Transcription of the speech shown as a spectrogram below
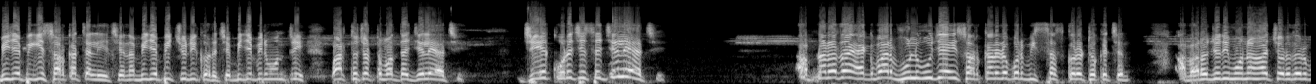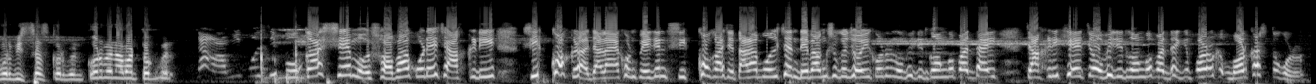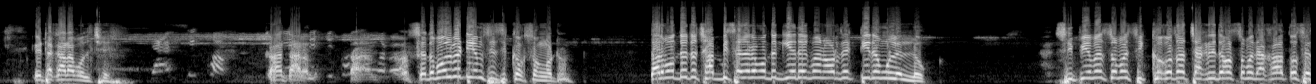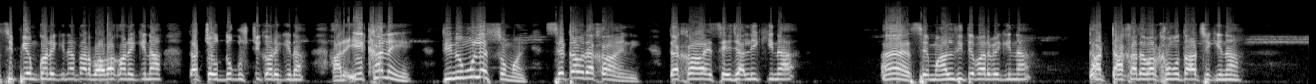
বিজেপি কি সরকার চালিয়েছে না বিজেপি চুরি করেছে? বিজেপির মন্ত্রী পার্থ চট্টোপাধ্যায় জেলে আছে। যে করেছে সে জেলে আছে। আপনারা তো একবার ভুল বুঝে এই সরকারের উপর বিশ্বাস করে ঠকেছেন। আবারও যদি মনে হয় চোরদের উপর বিশ্বাস করবেন করবেন আবার ঠকবেন। আমি বলছি প্রকাশ্যে সভা করে চাকরি শিক্ষকরা যারা এখন প্রেজেন্ট শিক্ষক আছে তারা বলছেন দেবাংশুকে জয়ী করুন অভিজিৎ গঙ্গোপাধ্যায় চাকরি খেয়েছে অভিজিৎ গঙ্গোপাধ্যায়কে বরখাস্ত করুন। এটা কারা বলছে। সে তো বলবে টিএমসি শিক্ষক সংগঠন। তার মধ্যে তো ছাব্বিশ হাজারের মধ্যে গিয়ে দেখবেন অর্ধেক তৃণমূলের লোক। সিপিএম এর সময় শিক্ষকতার চাকরি দেওয়ার সময় দেখা হতো সে সিপিএম করে কিনা তার বাবা করে কিনা তার চৌদ্দ গোষ্ঠী করে কিনা। আর এখানে তৃণমূলের সময় সেটাও দেখা হয়নি। দেখা হয় সে জালি কিনা হ্যাঁ সে মাল দিতে পারবে কিনা তার টাকা দেওয়ার ক্ষমতা আছে কিনা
